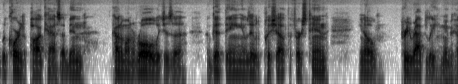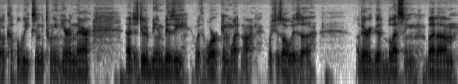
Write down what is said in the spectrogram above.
recorded a podcast. I've been kind of on a roll, which is a, a good thing. I was able to push out the first 10, you know, pretty rapidly. Maybe have a couple weeks in between here and there. uh, just due to being busy with work and whatnot, which is always a a very good blessing. But um,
